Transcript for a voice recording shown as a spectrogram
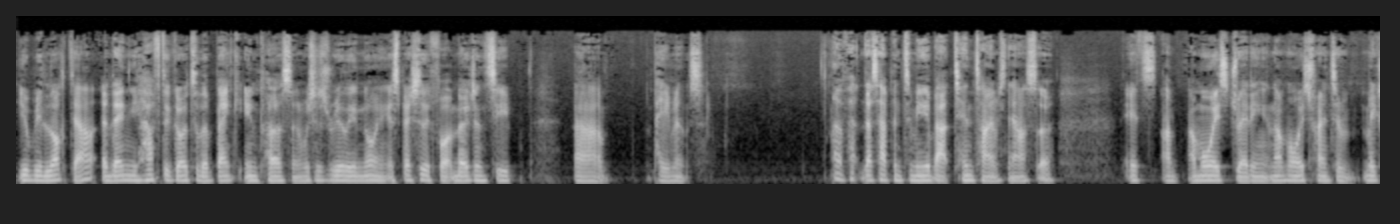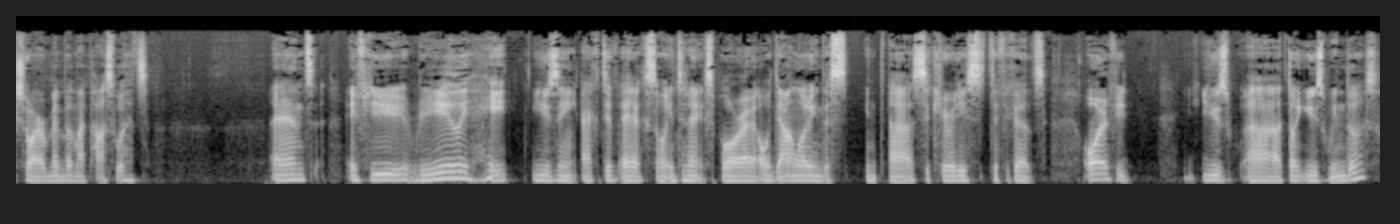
you'll be locked out, and then you have to go to the bank in person, which is really annoying, especially for emergency uh, payments. I've, that's happened to me about ten times now, so it's I'm, I'm always dreading, and I'm always trying to make sure I remember my passwords. And if you really hate using ActiveX or Internet Explorer or downloading the uh, security certificates, or if you use uh, don't use Windows,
